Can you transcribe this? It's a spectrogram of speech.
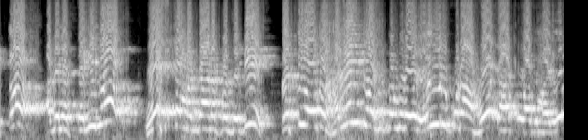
ಇತ್ತು. ಅದನ್ನ ತೆಗೆದು ವೇಸ್ತ ಮತದಾನ ಪದ್ಧತಿ ಪ್ರತಿಯೊಂದು ಹದಿನೈದು ವರ್ಷ ತುಂಬಿದವರು ಎಲ್ಲರೂ ಕೂಡ ಓಟ್ ಹಾಕುವಾಗಿ ಮಾಡಿದ್ರು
